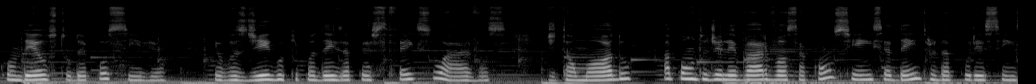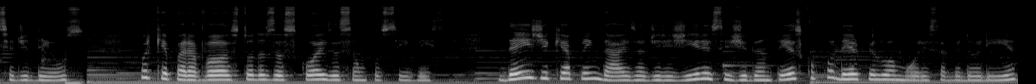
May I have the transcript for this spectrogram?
com Deus tudo é possível. Eu vos digo que podeis aperfeiçoar-vos de tal modo a ponto de elevar vossa consciência dentro da pura essência de Deus, porque para vós todas as coisas são possíveis, desde que aprendais a dirigir esse gigantesco poder pelo amor e sabedoria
